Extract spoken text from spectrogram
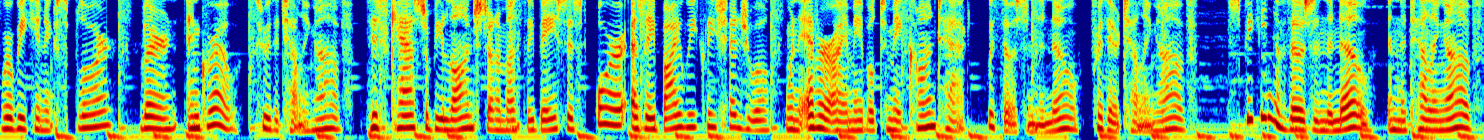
where we can explore, learn, and grow through the telling of. This cast will be launched on a monthly basis or as a bi weekly schedule whenever I am able to make contact with those in the know for their telling of. Speaking of those in the know and the telling of,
